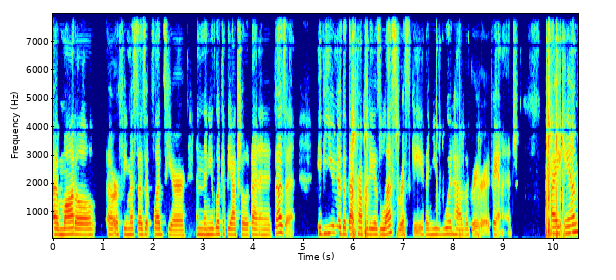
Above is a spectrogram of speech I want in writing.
a model or FEMA says it floods here, and then you look at the actual event and it doesn't. If you know that that property is less risky, then you would have a greater advantage. I am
